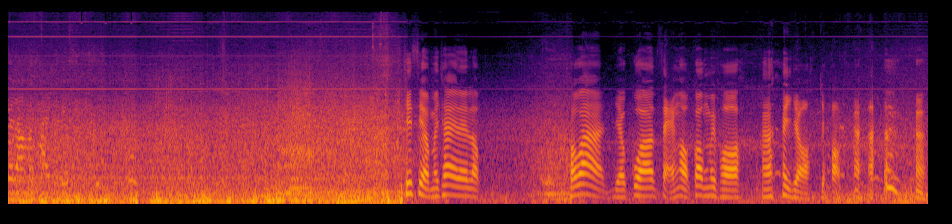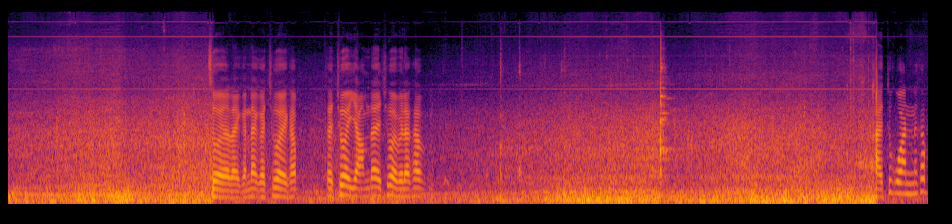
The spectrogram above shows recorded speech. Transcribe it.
เวลามาถ่ายคลิปที่เสียบไม่ใช่เลยหรอก เพราะว่าเดี๋ยวกลัวแสงออกกล้องไม่พอ หยอกหยอกช่วยอะไรกันได้ก็ช่วยครับ ถ้าช่วยยำได้ช่วยไปแล้วครับายทุกวันนะครับ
